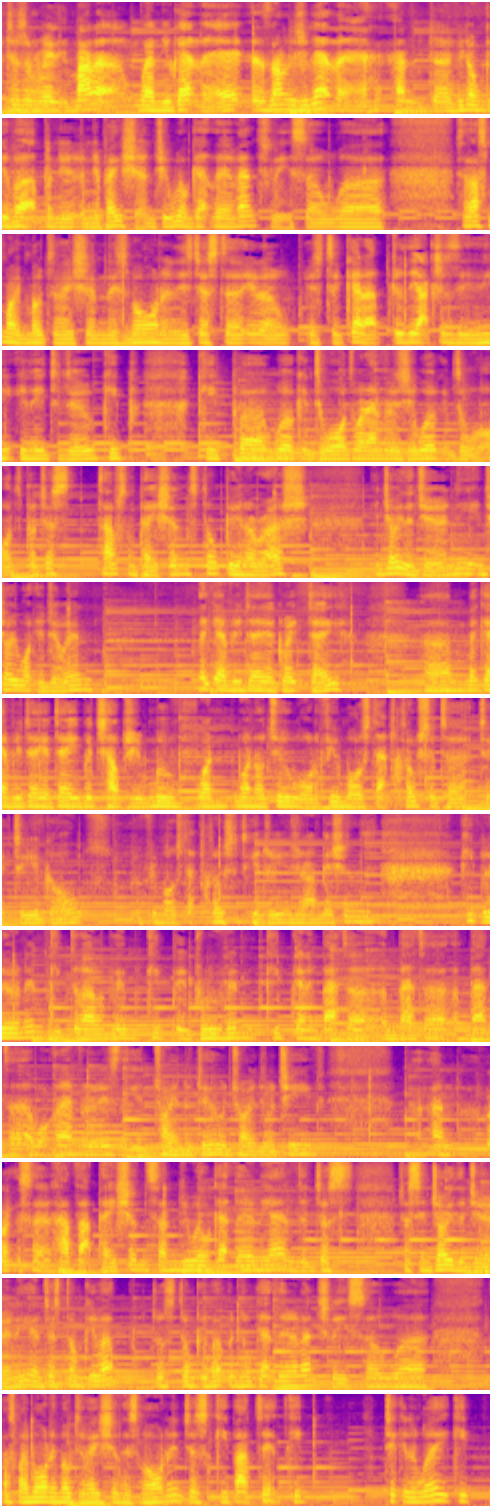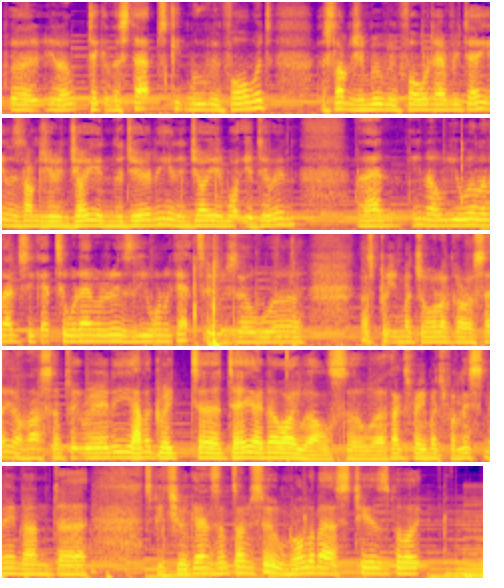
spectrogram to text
it doesn't really matter when you get there, as long as you get there. And uh, if you don't give up and, you, and you're patient, you will get there eventually. So. Uh, so that's my motivation this morning is just to, you know, is to get up, do the actions that you need to do, keep keep uh, working towards whatever it is you're working towards, but just have some patience, don't be in a rush, enjoy the journey, enjoy what you're doing, make every day a great day. Um, make every day a day which helps you move one, one or two or a few more steps closer to, to, to your goals, a few more steps closer to your dreams, your ambitions keep learning, keep developing, keep improving, keep getting better and better and better at whatever it is that you're trying to do and trying to achieve. And like I said, have that patience and you will get there in the end and just just enjoy the journey and just don't give up. Just don't give up and you'll get there eventually. So uh, that's my morning motivation this morning. Just keep at it, keep ticking away, keep uh, you know, taking the steps, keep moving forward. As long as you're moving forward every day, and as long as you're enjoying the journey and enjoying what you're doing, then you know you will eventually get to whatever it is that you want to get to. So uh, that's pretty much all I've got to say on that subject. Really, have a great uh, day. I know I will. So uh, thanks very much for listening, and uh, speak to you again sometime soon. All the best. Cheers. Bye bye.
